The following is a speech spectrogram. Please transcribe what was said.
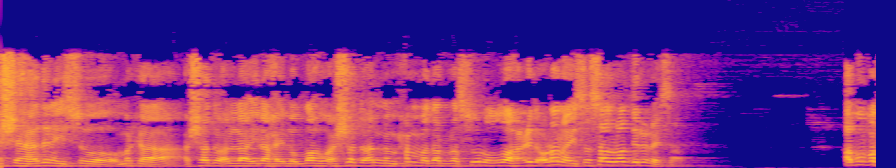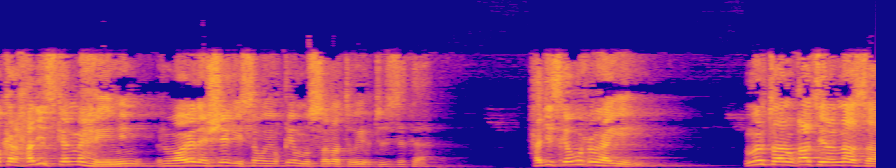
ashahaadanayso markaa ashhadu an laa ilaaha ila allah wa ashhadu anna muxammadan rasuulullah cid odhanaysa sidaad ula diriraysaa abubakar xadiiskan ma haynin. Riwaayadan sheegaysa wa yuqiimu asalaata wa yu'tu zakaa xadiiska wuxuu hayey umirtu an uqaatila annaasa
